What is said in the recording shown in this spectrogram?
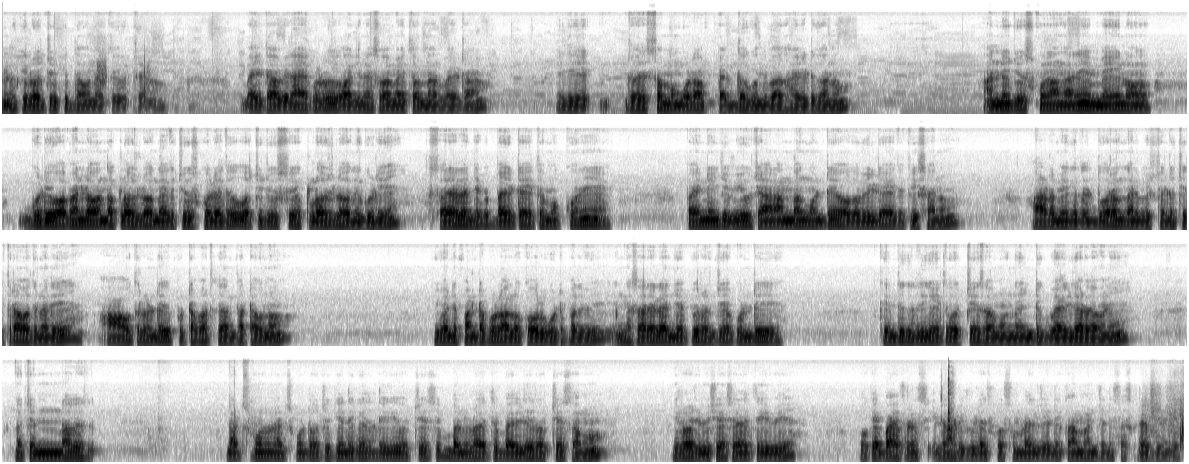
అందుకు ఈరోజు చూపిద్దామని అయితే వచ్చాను. బయట వినాయకుడు ఆంజనేయ స్వామి అయితే ఉన్నారు బయట. ఇది ధ్వజస్తంభం కూడా పెద్దగా ఉంది బాగా హైట్గాను అన్నీ చూసుకున్నాం కానీ మెయిన్ గుడి ఓపెన్లో ఉందా క్లోజ్లో ఉందా అయితే చూసుకోలేదు. వచ్చి చూస్తే క్లోజ్లో ఉంది గుడి. సరేలని చెప్పి బయట అయితే మొక్కుని పైనుంచి వ్యూ చాలా అందంగా ఉంటే ఒక వీడియో అయితే తీశాను. ఆడ మీకు దూరం కనిపిస్తుంది చిత్రావతి నది. ఆ అవతల ఉండేది పుట్టపర్తి అంతా టౌను. ఇవన్నీ పంట పొలాలు కోలుగుట్టుపల్లివి ఇంకా సరేలే అని చెప్పి రోజుసేపు ఉండి కిందికి దిగి అయితే వచ్చేసాము. ఇంకా ఇంటికి బయలుదేరదామని. ఇంకా చిన్నగా నడుచుకుంటూ నడుచుకుంటూ వచ్చి కిందకి అయితే దిగి వచ్చేసి బండిలో అయితే బయలుదేరి వచ్చేసాము. ఈరోజు విశేషాలు అయితే ఇవి. Okay bye friends. ఇలాంటి వీడియోస్ కోసం లైక్ చేయండి కామెంట్ చేయండి సబ్స్క్రైబ్ చేయండి.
